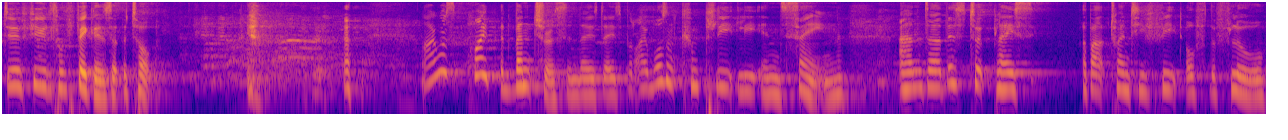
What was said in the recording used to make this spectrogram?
do a few little figures at the top. I was quite adventurous in those days, but I wasn't completely insane. And uh, this took place about 20 feet off the floor.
